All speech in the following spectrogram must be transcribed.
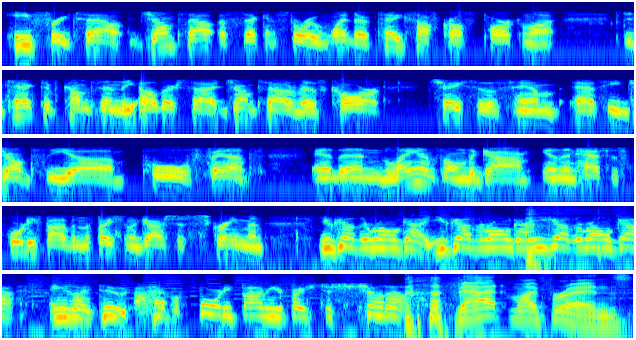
He freaks out, jumps out a second story window, takes off across the parking lot. Detective comes in the other side, jumps out of his car, chases him as he jumps the uh, pool fence, and then lands on the guy, and then has his 45 in the face, and the guy's just screaming, "You got the wrong guy! You got the wrong guy! You got the wrong guy!" And he's like, "Dude, I have a 45 in your face. Just shut up." that, my friends,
